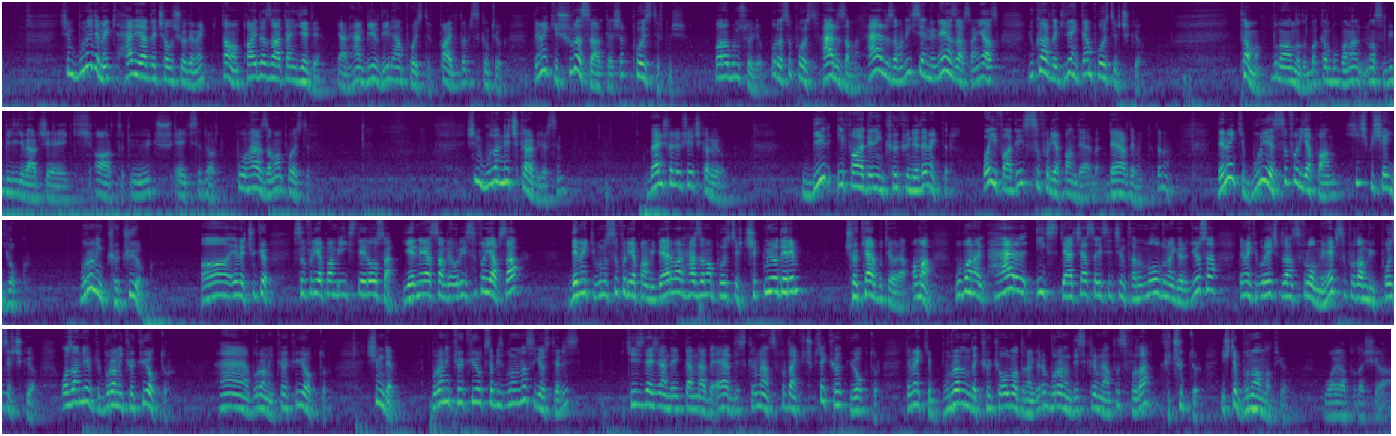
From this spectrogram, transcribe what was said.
Şimdi bu ne demek? Her yerde çalışıyor demek. Tamam payda zaten 7. Yani hem 1 değil hem pozitif. Payda da bir sıkıntı yok. Demek ki şurası arkadaşlar pozitifmiş. Bana bunu söylüyor. Burası pozitif. Her zaman. Her zaman x yerine ne yazarsan yaz. Yukarıdaki denklem pozitif çıkıyor. Tamam. Bunu anladım. Bakın bu bana nasıl bir bilgi verecek. Artı 3 eksi 4. Bu her zaman pozitif. Şimdi buradan ne çıkarabilirsin? Ben şöyle bir şey çıkarıyorum. Bir ifadenin kökü ne demektir? O ifadeyi sıfır yapan değer, değer demektir değil mi? Demek ki buraya sıfır yapan hiçbir şey yok. Buranın kökü yok. Aa evet çünkü sıfır yapan bir x değeri olsa yerine yazsam ve orayı sıfır yapsa demek ki bunu sıfır yapan bir değer var. Her zaman pozitif çıkmıyor derim. Çöker bu teorem. Ama bu bana her x gerçel sayısı için tanımlı olduğuna göre diyorsa demek ki buraya hiçbir zaman sıfır olmuyor. Hep sıfırdan büyük pozitif çıkıyor. O zaman diyorum ki buranın kökü yoktur. He buranın kökü yoktur. Şimdi buranın kökü yoksa biz bunu nasıl gösteririz? İkinci dereceden denklemlerde eğer diskriminant sıfırdan küçükse kök yoktur. Demek ki buranın da kökü olmadığına göre buranın diskriminantı sıfırdan küçüktür. İşte bunu anlatıyor. Vay arkadaş ya.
